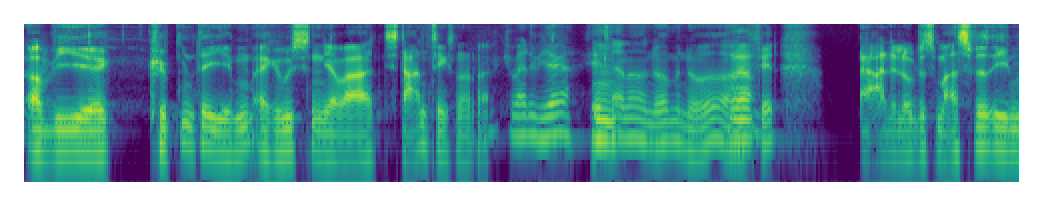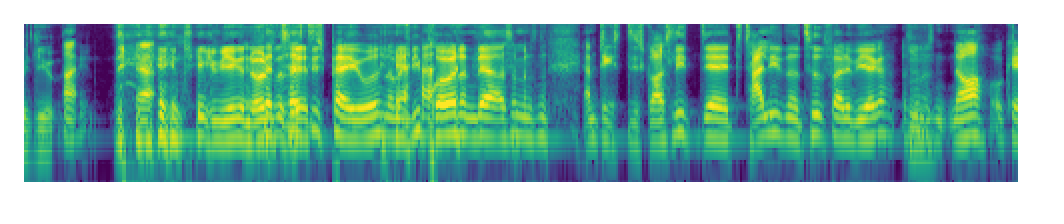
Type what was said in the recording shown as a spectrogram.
og vi øh, købte dem derhjemme. Og jeg kan huske, sådan, jeg var i starten tænkte sådan noget, "Nå, det kan være, det virker. Et Mm. eller andet, noget med noget, og Ja. ja. fedt. Ja, det lugtede så meget sved i mit liv. Nej. Ja. det virker en 0%. fantastisk periode, når man lige prøver den der, og så er man sådan, jamen det, det skal også lige, det, det tager lige noget tid, før det virker. Og så er man Mm. sådan, nå, okay,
